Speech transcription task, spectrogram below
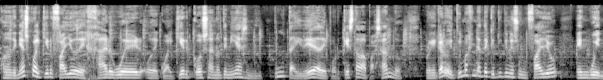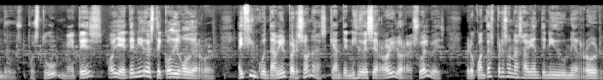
cuando tenías cualquier fallo de hardware o de cualquier cosa, no tenías ni puta idea de por qué estaba pasando. Porque claro, y tú imagínate que tú tienes un fallo en Windows. Pues tú metes, oye, he tenido este código de error. Hay 50.000 personas que han tenido ese error y lo resuelves. Pero ¿cuántas personas habían tenido un error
